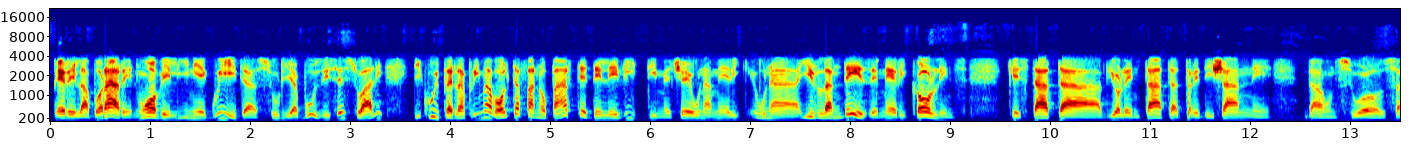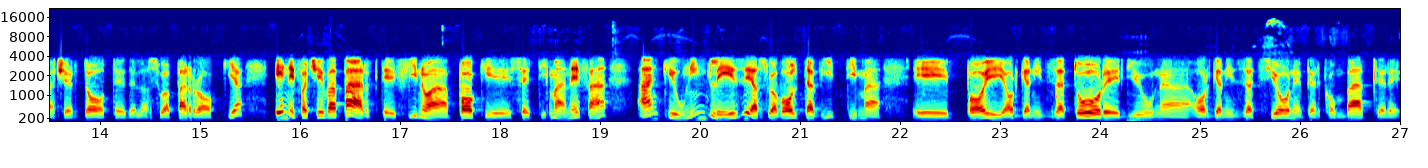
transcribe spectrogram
per elaborare nuove linee guida sugli abusi sessuali di cui per la prima volta fanno parte delle vittime, c'è una, una irlandese, Mary Collins, che è stata violentata a 13 anni da un suo sacerdote della sua parrocchia e ne faceva parte fino a poche settimane fa anche un inglese, a sua volta vittima e poi organizzatore di una organizzazione per combattere.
